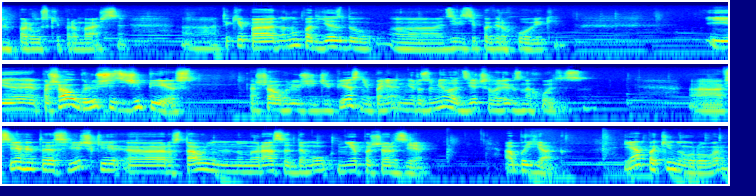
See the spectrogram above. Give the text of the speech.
по-рускі прабачся. Э, такі по аднаму пад'езду э, дзевяціпавярховікі. І э, пачаў глючыць GPS. Пачаў глючыць GPS, непоня... неразумела, дзе чалавек знаходзіцца. Все гэтыя свечкі э, расстаўлены нумерацыя дамоў не па чарзе, абы як я пакінуў ровар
